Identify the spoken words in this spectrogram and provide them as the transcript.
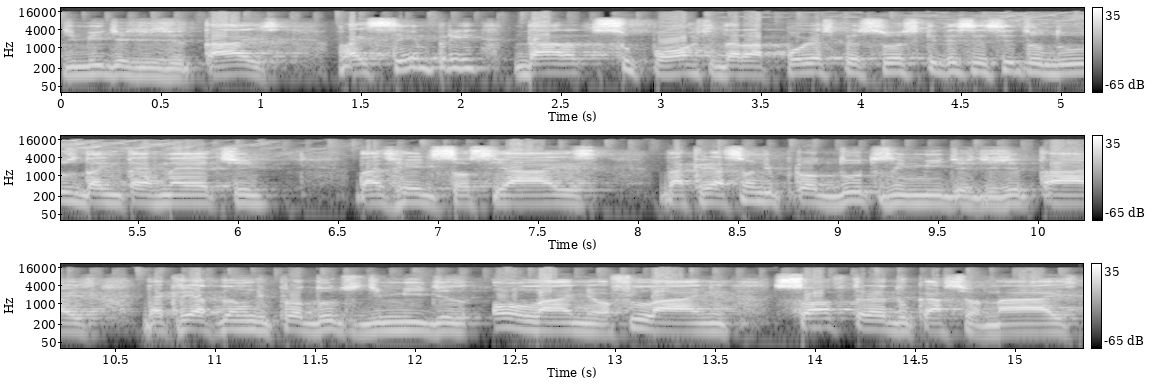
de mídias digitais vai sempre dar suporte, dar apoio às pessoas que necessitam do uso da internet, das redes sociais, da criação de produtos em mídias digitais, da criação de produtos de mídias online e offline, software educacionais,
